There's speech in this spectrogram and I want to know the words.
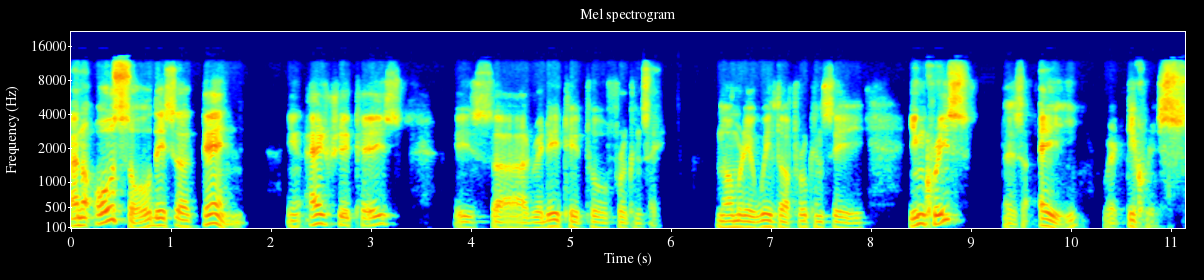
And also this gain in actual case is uh, related to frequency. Normally with the frequency increase, there's A will decrease.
